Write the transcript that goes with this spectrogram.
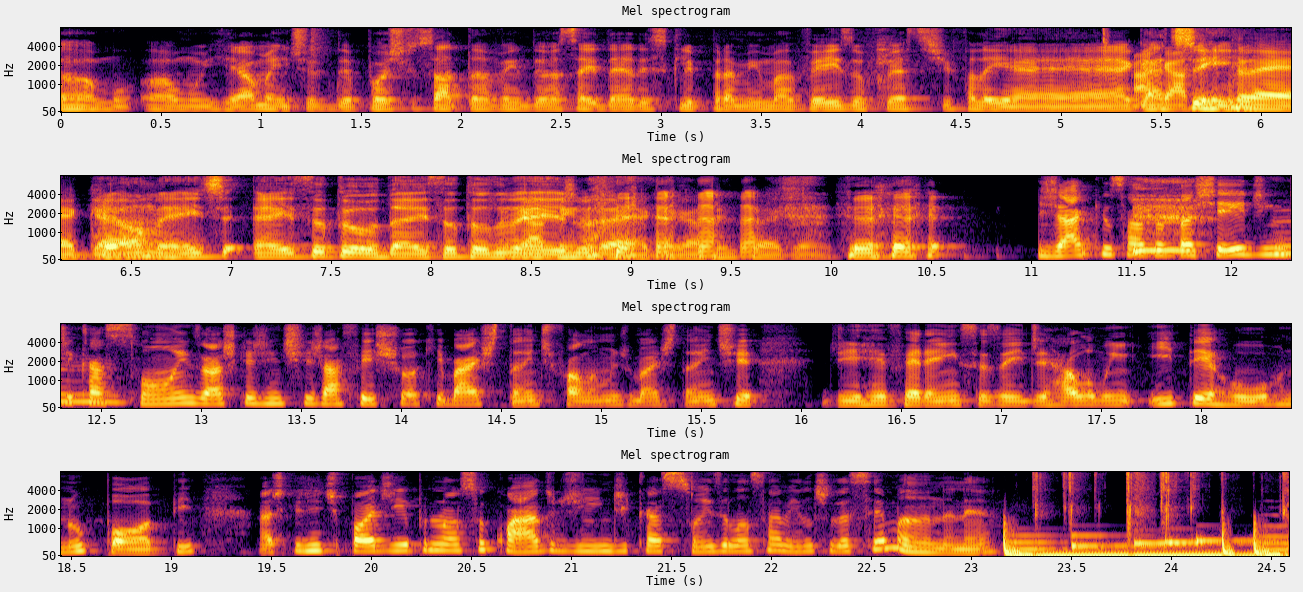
Amo, amo. E realmente, depois que o Satã vendeu essa ideia desse clipe pra mim uma vez, eu fui assistir e falei, é, gatinho. entrega. Realmente, é isso tudo, é isso tudo a mesmo. Gata entrega, gata entrega. Já que o Satã tá cheio de indicações, eu acho que a gente já fechou aqui bastante, falamos bastante de referências aí de Halloween e terror no pop. Acho que a gente pode ir pro nosso quadro de indicações e lançamentos da semana, né? Música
